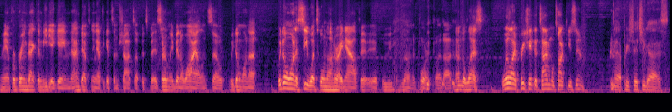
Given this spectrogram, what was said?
Man, if we're bringing back the media game, then I'm definitely gonna have to get some shots up. It's, it's certainly been a while, and so we don't want to we don't want to see what's going on right now if, if we are on the court. But uh, nonetheless, Will, I appreciate the time. We'll talk to you soon. Yeah, I appreciate you guys.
